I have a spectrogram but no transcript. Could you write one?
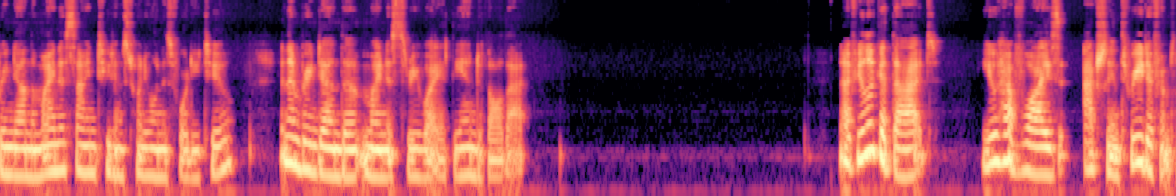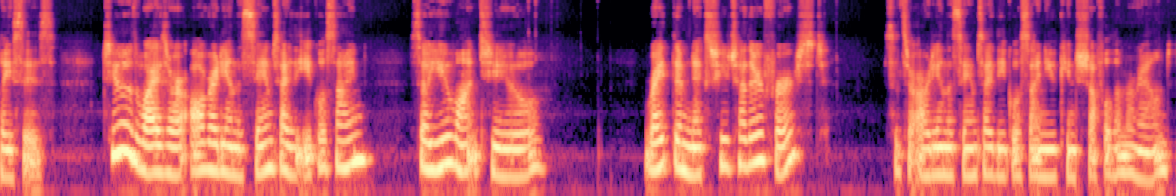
Bring down the minus sign. 2 times 21 is 42. And then bring down the minus 3y at the end of all that. Now, if you look at that, you have y's actually in three different places. Two of the y's are already on the same side of the equal sign, so you want to write them next to each other first. Since they're already on the same side of the equal sign, you can shuffle them around.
